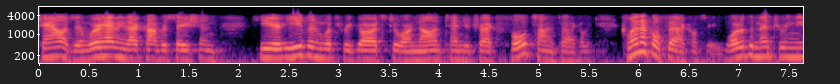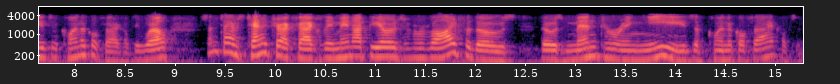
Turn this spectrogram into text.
challenge, and we're having that conversation here, even with regards to our non-tenure track full-time faculty. Clinical faculty, what are the mentoring needs of clinical faculty? Well, sometimes tenure track faculty may not be able to provide for those, those mentoring needs of clinical faculty.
